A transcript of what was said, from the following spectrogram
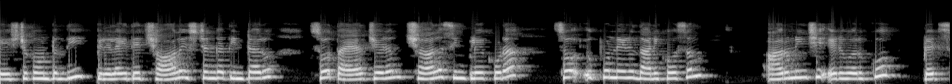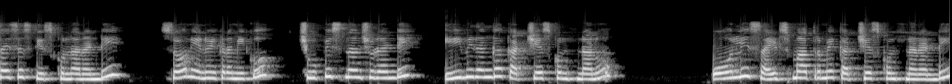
టేస్ట్గా ఉంటుంది. పిల్లలైతే చాలా ఇష్టంగా తింటారు. సో తయారు చేయడం చాలా సింపులే కూడా. సో ఇప్పుడు నేను దానికోసం ఆరు నుంచి ఏడు వరకు బ్రెడ్ సైజెస్ తీసుకున్నానండి. సో నేను ఇక్కడ మీకు చూపిస్తున్నాను చూడండి. ఈ విధంగా కట్ చేసుకుంటున్నాను. ఓన్లీ సైడ్స్ మాత్రమే కట్ చేసుకుంటున్నానండి.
